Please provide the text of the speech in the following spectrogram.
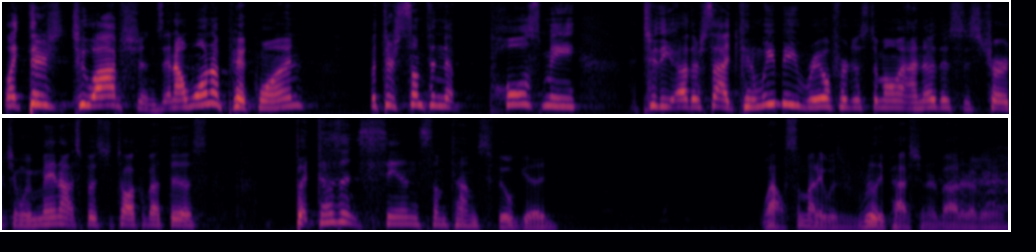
Like there's two options, and I want to pick one, but there's something that pulls me to the other side. Can we be real for just a moment? I know this is church, and we may not supposed to talk about this, but doesn't sin sometimes feel good? Wow, somebody was really passionate about it over here.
